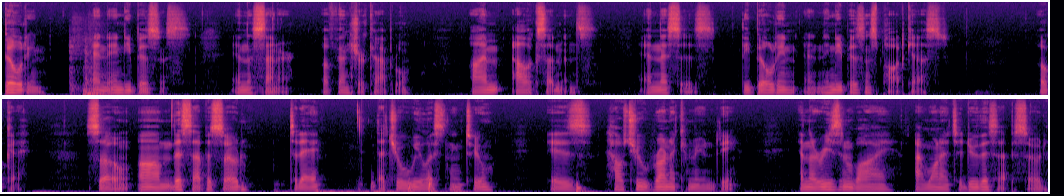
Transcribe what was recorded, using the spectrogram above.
building an indie business in the center of venture capital. I'm Alex Edmonds, and this is the Building an Indie Business podcast. Okay, so um, this episode today that you will be listening to is how to run a community. And the reason why I wanted to do this episode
